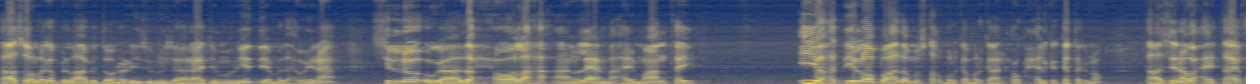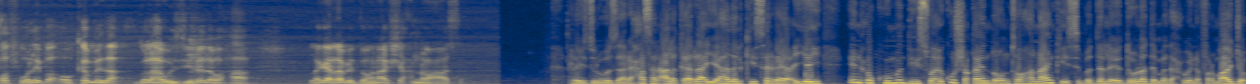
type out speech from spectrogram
taasoo laga bilaabi doono ra'iisul wasaaraha jamhuuriyadda iyo madaxweynaha si loo ogaado xoolaha aan leenahay maantay iyo haddii loo baahdo mustaqbalka markaan xog xilka ka tagno. Taasina waxay tahay qof waliba oo ka mida golaha wasiirada waxaa laga rabi doonaa shax noocaasa ra'iisul wasaare xasan cali kheere ayaa hadalkiisa raaciyey in xukuumaddiisu ay ku shaqayn doonto hanaanka isbeddel ee dowladda madaxweyne farmaajo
